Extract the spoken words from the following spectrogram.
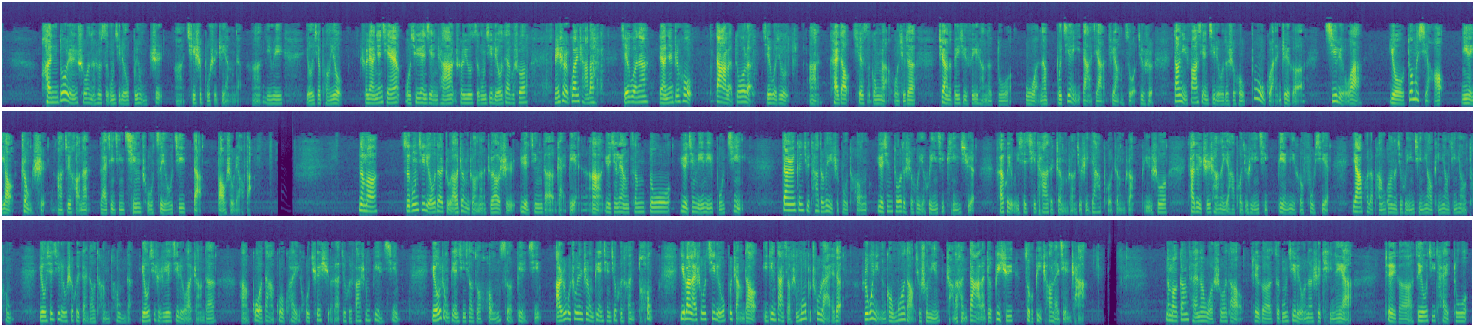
很多人说呢，说子宫肌瘤不用治啊，其实不是这样的啊，因为有一些朋友说两年前我去医院检查，说有子宫肌瘤，大夫说没事观察吧，结果呢两年之后大了多了，结果就啊开刀切子宫了。我觉得这样的悲剧非常的多，我呢不建议大家这样做，就是当你发现肌瘤的时候，不管这个肌瘤啊有多么小，你也要重视啊，最好呢来进行清除自由基的保守疗法。那么。子宫肌瘤的主要症状呢，主要是月经的改变啊，月经量增多，月经淋漓不尽。当然，根据它的位置不同，月经多的时候也会引起贫血，还会有一些其他的症状，就是压迫症状。比如说，它对直肠的压迫就是引起便秘和腹泻；压迫了膀胱呢，就会引起尿频、尿急、尿痛。有些肌瘤是会感到疼痛的，尤其是这些肌瘤啊长得啊过大过快以后缺血了，就会发生变性。有一种变性叫做红色变性啊，如果出现这种变性就会很痛。一般来说，肌瘤不长到一定大小是摸不出来的。如果你能够摸到，就说明长得很大了，这必须做个 B 超来检查。那么刚才呢，我说到这个子宫肌瘤呢是体内啊这个自由基太多，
